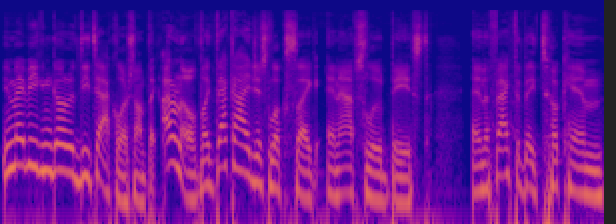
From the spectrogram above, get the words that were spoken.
maybe you can go to D tackle or something. I don't know. Like that guy just looks like an absolute beast. And the fact that they took him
